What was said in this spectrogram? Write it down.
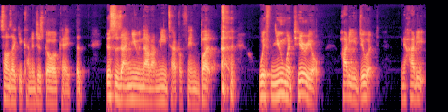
sounds like you kind of just go, okay, that this is on you, not on me type of thing. But with new material, how do you do it? you know, how do you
